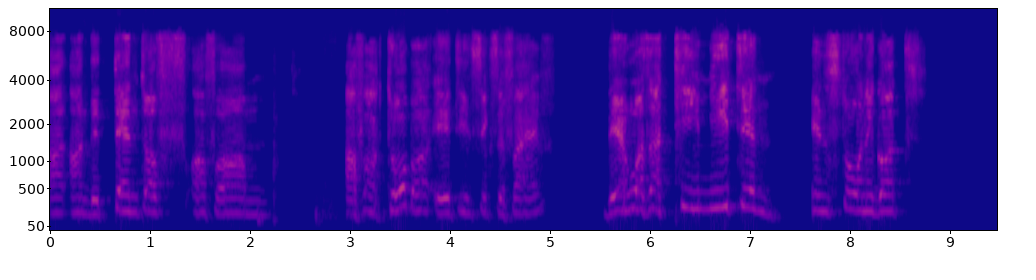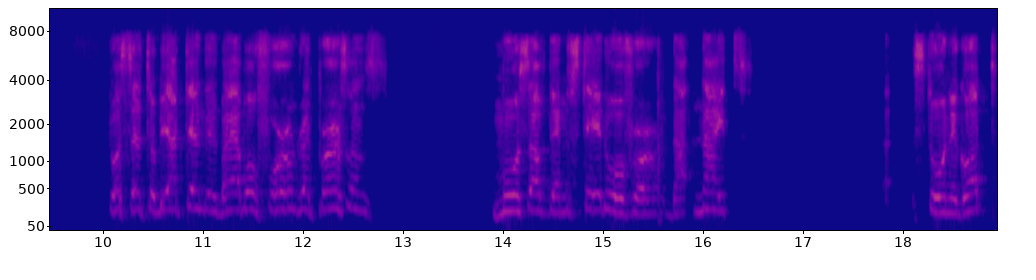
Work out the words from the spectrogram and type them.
on, on, the 10th of, of, um, of October 1865, there was a team meeting in Stony Gut. It was said to be attended by about 400 persons. Most of them stayed over that night. Stony Gut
